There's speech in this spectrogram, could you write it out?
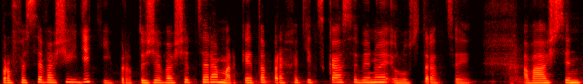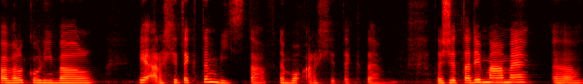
profese vašich dětí, protože vaše dcera Markéta Prachatická se věnuje ilustraci a váš syn Pavel Kolíbal je architektem výstav nebo architektem. Takže tady máme uh,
